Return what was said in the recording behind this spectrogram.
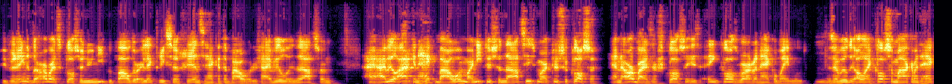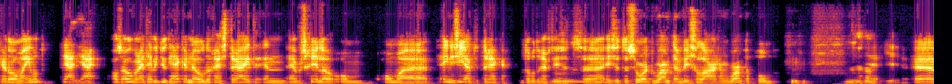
U verenigt de arbeidsklasse nu niet bepaald door elektrische grenshekken te bouwen. Dus hij wil inderdaad zo'n hij, hij, wil eigenlijk een hek bouwen, maar niet tussen naties, maar tussen klassen. En de arbeidersklasse is één klas waar een hek omheen moet. Hmm. Dus hij wil allerlei klassen maken met hekken eromheen. Want ja, ja, als overheid heb je natuurlijk hekken nodig en strijd en, en verschillen om, om uh, energie uit te trekken. Wat dat betreft is het, uh, is het een soort warmtewisselaar, een warmtepomp. uh,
